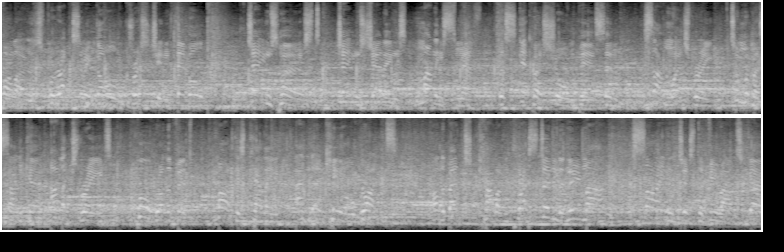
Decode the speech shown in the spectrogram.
follows. Wrexham in goal, Christian Dibble, James Hurst, James Jennings, Manny Smith, the skipper Shaun Pearson, Sam Wedgbury, Tumba Massanka, Alex Reid, Paul Rutherford, Marcus Kelly and Akil Wright. On the bench, Callum Preston, the new man, signed just a few hours ago.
